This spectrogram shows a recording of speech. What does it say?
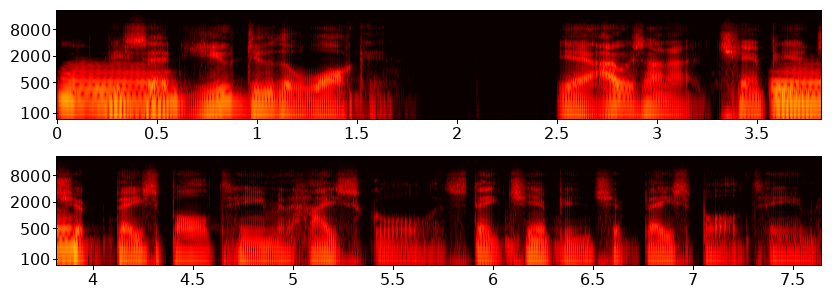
Mm. He said, hmm. You do the walking. Yeah, I was on a championship mm. baseball team in high school, a state championship baseball team.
